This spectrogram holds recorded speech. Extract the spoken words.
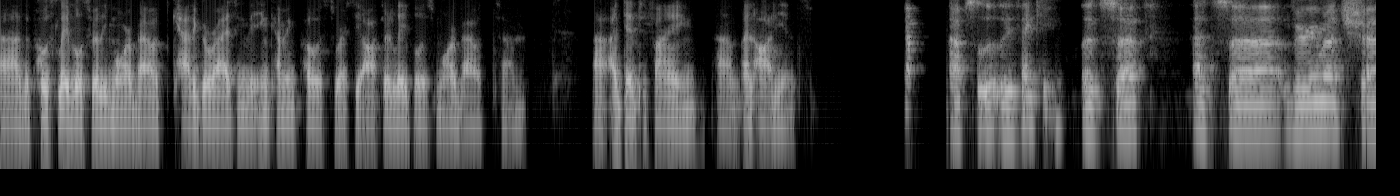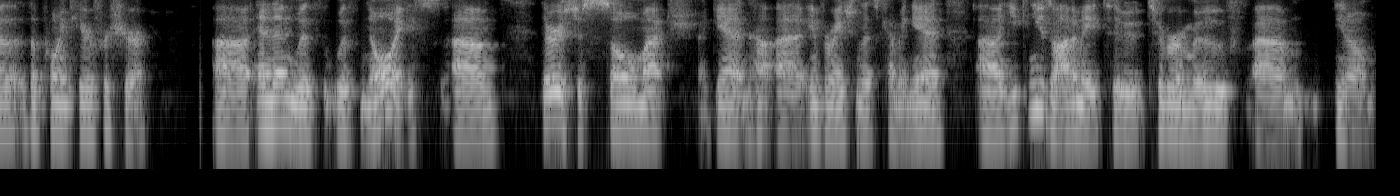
Uh, the post label is really more about categorizing the incoming post, whereas the author label is more about um, uh, identifying um, an audience. Yep, Absolutely, thank you. That's uh, that's uh, very much uh, the point here for sure. And then with with noise, um, there is just so much again information that's coming in. You can use Automate to to remove um, you know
